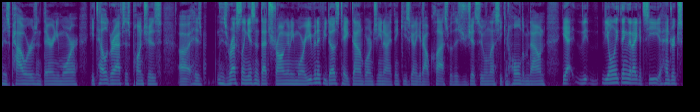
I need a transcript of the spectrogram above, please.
his power isn't there anymore. He telegraphs his punches. Uh, his his wrestling isn't that strong anymore. Even if he does take down Borgina, I think he's going to get outclassed with his jiu-jitsu unless he can hold him down. Yeah, the the only thing that I could see Hendricks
